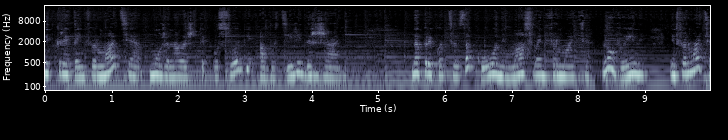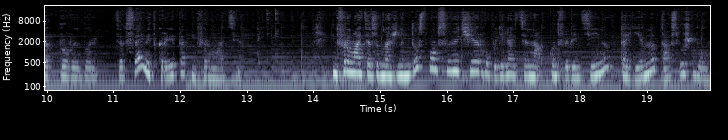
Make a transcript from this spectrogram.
Відкрита інформація може належати особі або цілій державі. Наприклад, це закони, масова інформація, новини, інформація про вибори. Це все відкрита інформація. Інформація з обмеженим доступом, в свою чергу, поділяється на конфіденційну, таємну та службову.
